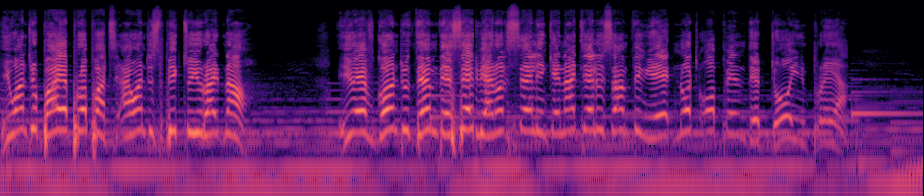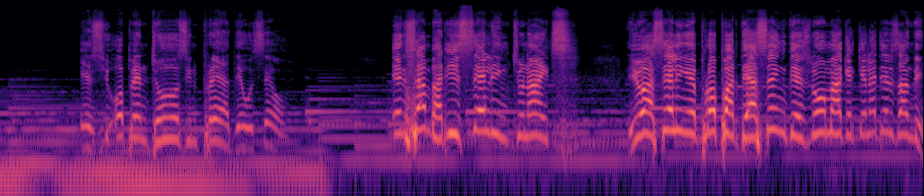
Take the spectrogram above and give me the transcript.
You want to buy a property? I want to speak to you right now. You have gone to them, they said, We are not selling. Can I tell you something? You had not opened the door in prayer. As you open doors in prayer, they will sell. And somebody is selling tonight. You are selling a property. They are saying there's no market. Can I tell you something?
